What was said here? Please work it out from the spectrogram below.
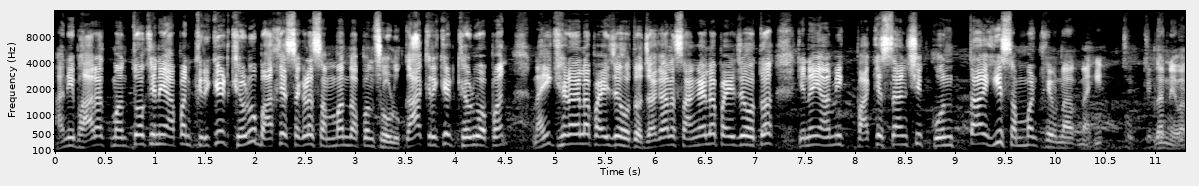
आणि भारत म्हणतो की नाही आपण क्रिकेट खेळू बाकी सगळे संबंध आपण सोडू. का क्रिकेट खेळू आपण? नाही खेळायला पाहिजे होतं. जगाला सांगायला पाहिजे होतं की नाही आम्ही पाकिस्तानशी कोणताही संबंध ठेवणार नाही. धन्यवाद.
